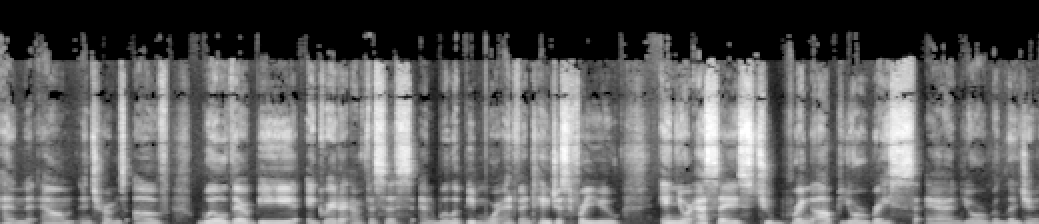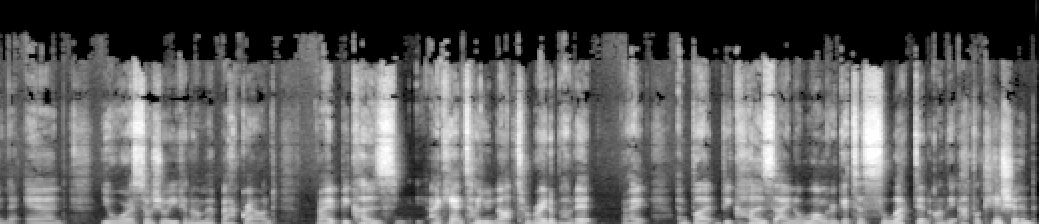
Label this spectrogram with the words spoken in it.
And um, in terms of will there be a greater emphasis and will it be more advantageous for you in your essays to bring up your race and your religion and your socioeconomic background, right? Because I can't tell you not to write about it, right? But because I no longer get to select it on the application,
